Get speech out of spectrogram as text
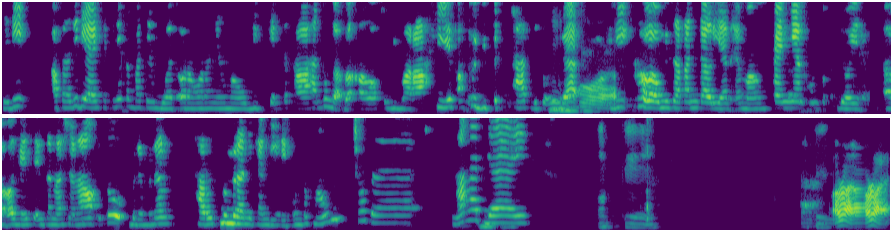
Jadi apalagi di Isaac ini tempat yang buat orang-orang yang mau bikin kesalahan tuh nggak bakal langsung dimarahin atau dipecat gitu enggak Wah, jadi kalau misalkan kalian emang pengen untuk join uh, organisasi internasional itu benar-benar harus memberanikan diri untuk mau coba. Semangat guys. Oke. Oke. Alright alright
